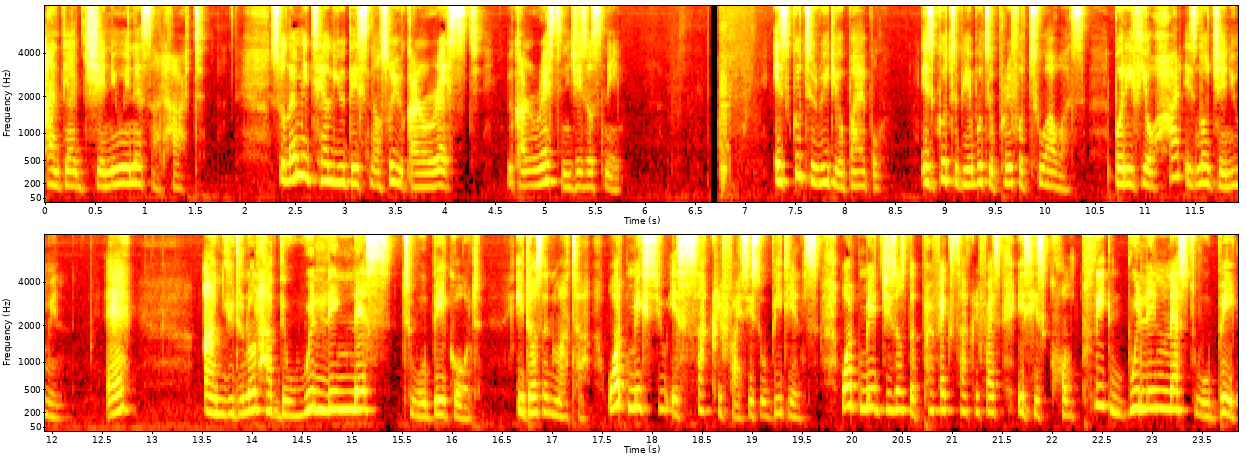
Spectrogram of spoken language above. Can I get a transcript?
and their genuineness at heart. So let me tell you this now so you can rest. You can rest in Jesus' name. It's good to read your Bible. It's good to be able to pray for two hours. But if your heart is not genuine, eh? And you do not have the willingness to obey God, it doesn't matter. What makes you a sacrifice is obedience. What made Jesus the perfect sacrifice is his complete willingness to obey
